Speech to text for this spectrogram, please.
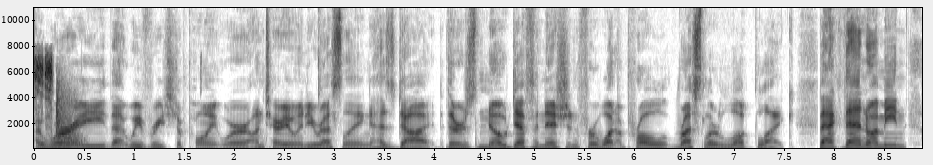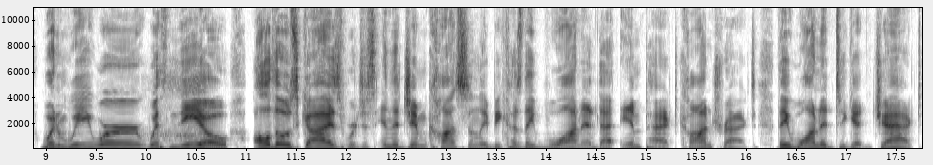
I worry that we've reached a point where Ontario indie wrestling has died. There's no definition for what a pro wrestler looked like. Back then, I mean, when we were with Neo, all those guys were just in the gym constantly because they wanted that impact contract. They wanted to get jacked.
